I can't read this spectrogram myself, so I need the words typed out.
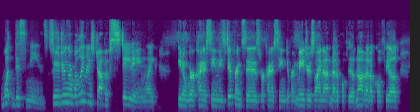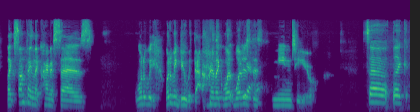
what this means. So you're doing a really nice job of stating like, you know, we're kind of seeing these differences. We're kind of seeing different majors line up, medical field, not medical field, like something that kind of says, what do we what do we do with that? Right? Like what what does Yeah. this mean to you? So, like,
